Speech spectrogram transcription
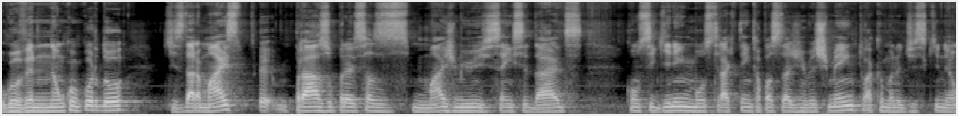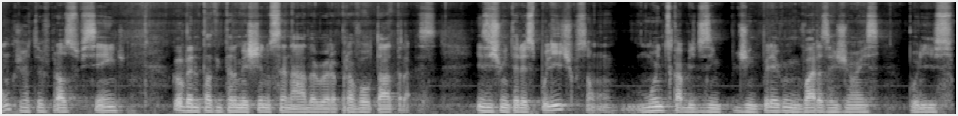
O governo não concordou, quis dar mais é, prazo para essas mais de 1.100 cidades conseguirem mostrar que tem capacidade de investimento. A Câmara disse que não, que já teve prazo suficiente. O governo está tentando mexer no Senado agora para voltar atrás. Existe um interesse político, são muitos cabides de emprego em várias regiões, por isso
